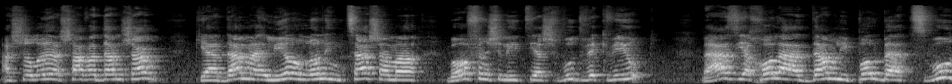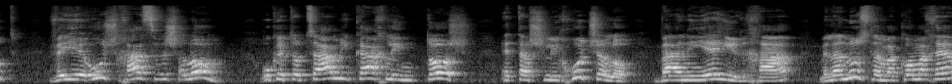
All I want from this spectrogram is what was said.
אשר לא ישב אדם שם, כי האדם העליון לא נמצא שם באופן של התיישבות וקביעות. ואז יכול האדם ליפול בעצבות וייאוש חס ושלום, וכתוצאה מכך לנטוש את השליחות שלו בעניי עירך ולנוס למקום אחר.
